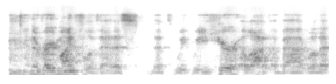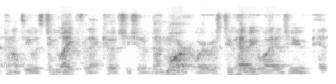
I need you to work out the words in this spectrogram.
and they're very mindful of that. That's that we, we hear a lot about. Well, that penalty was too light for that coach. You should have done more, or it was too heavy. Why did you hit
